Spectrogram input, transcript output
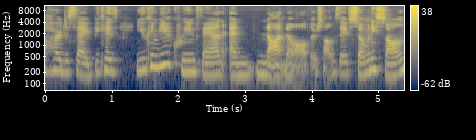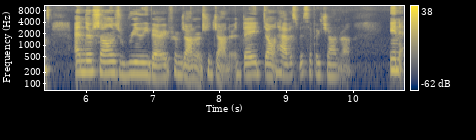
hard to say because you can be a Queen fan and not know all their songs. They have so many songs, and their songs really vary from genre to genre. They don't have a specific genre. In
